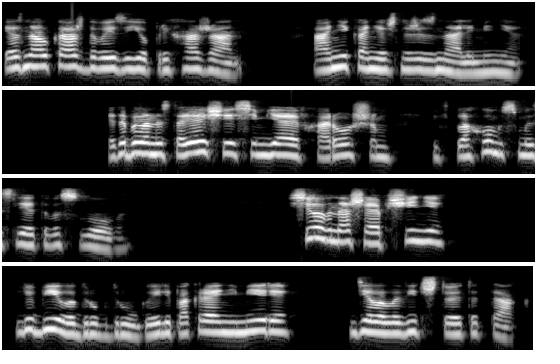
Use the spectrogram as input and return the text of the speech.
Я знал каждого из ее прихожан, а они, конечно же, знали меня. Это была настоящая семья и в хорошем, и в плохом смысле этого слова. Все в нашей общине любило друг друга, или, по крайней мере, делало вид, что это так.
